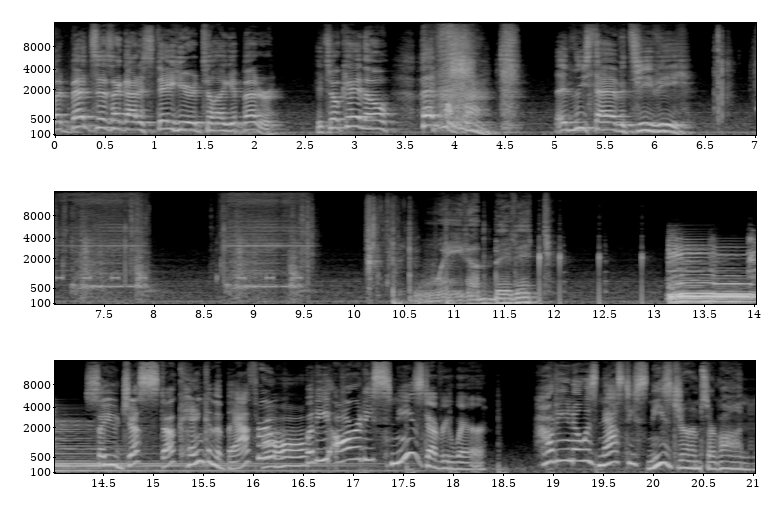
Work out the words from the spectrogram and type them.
But Ben says I gotta stay here until I get better. It's okay though. At least I have a TV. Wait a minute. So you just stuck Hank in the bathroom? Uh-huh. But he already sneezed everywhere. How do you know his nasty sneeze germs are gone?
